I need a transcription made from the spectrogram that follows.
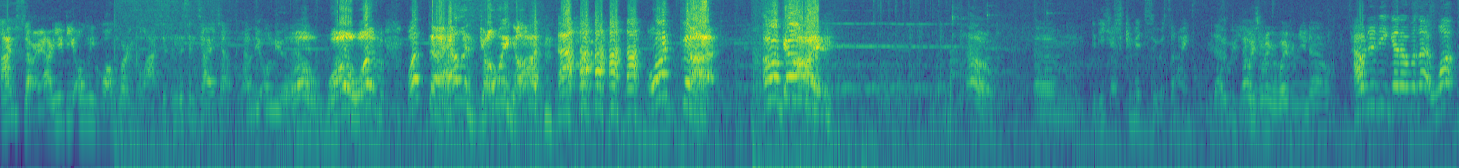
I'm sorry, are you the only one wearing glasses in this entire town? I'm the only that Whoa, whoa, what, what the hell is going on? what the? Oh god! Oh. Um. Did he just commit suicide? No, no, he's running away from you now. How did he get over there? What?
